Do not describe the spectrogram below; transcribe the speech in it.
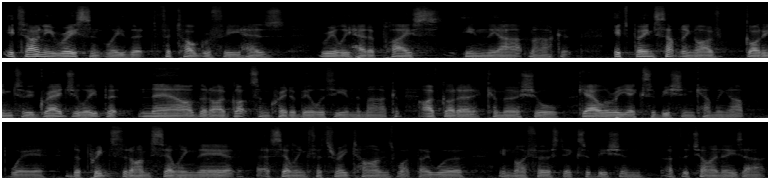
It's only recently that photography has really had a place in the art market. It's been something I've got into gradually, but now that I've got some credibility in the market, I've got a commercial gallery exhibition coming up where the prints that I'm selling there are selling for three times what they were in my first exhibition of the Chinese art.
